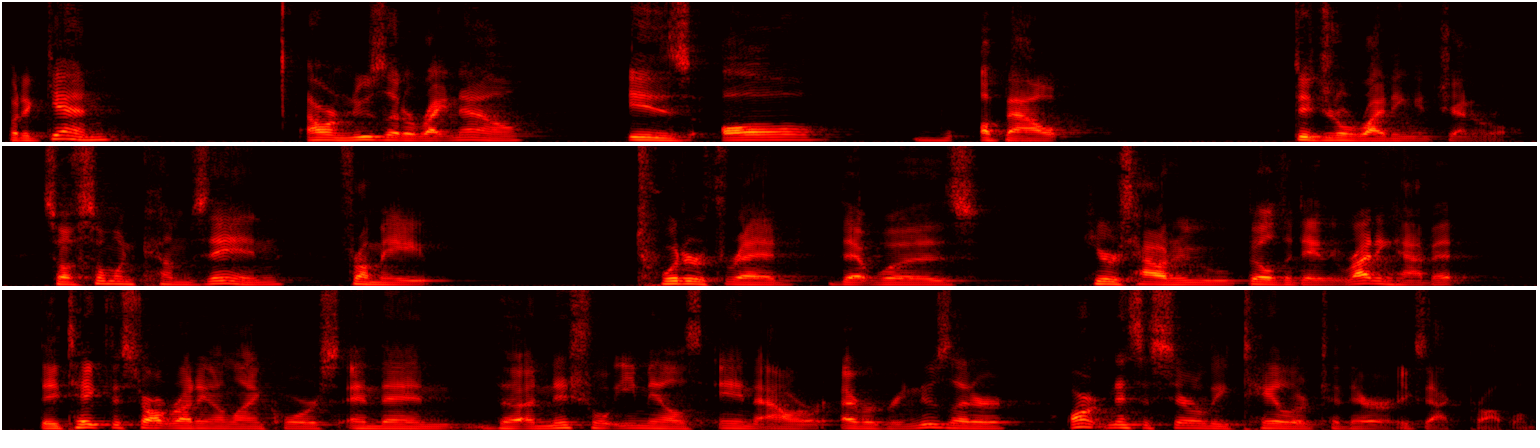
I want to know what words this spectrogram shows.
But again, our newsletter right now is all about digital writing in general. So if someone comes in from a Twitter thread that was here's how to build a daily writing habit. They take the Start Writing Online course, and then the initial emails in our Evergreen newsletter aren't necessarily tailored to their exact problem.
